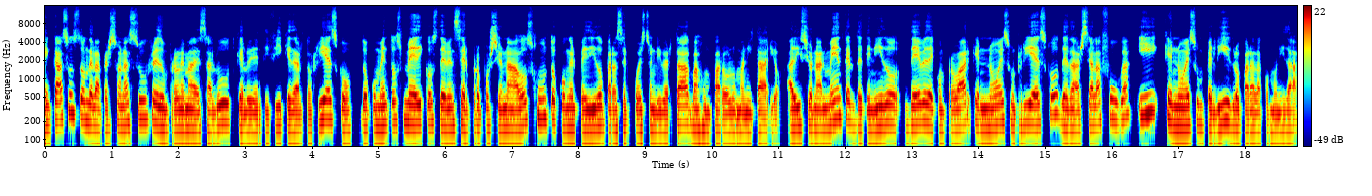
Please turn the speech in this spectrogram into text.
En casos donde la persona sufre de un problema de salud que lo identifique de alto riesgo, documentos médicos deben ser proporcionados junto con el pedido para ser puesto en libertad bajo un parol humanitario. Adicionalmente, el detenido debe de comprobar que no es un riesgo de darse a la fuga y que no es un peligro para la comunidad.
